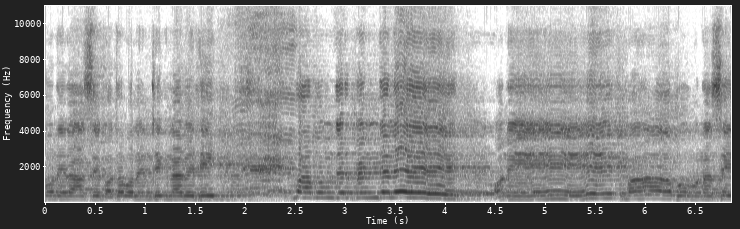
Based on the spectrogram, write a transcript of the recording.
বোনেরা আছে, কথা বলেন ঠিক না বে ঠিক মা বোনদের প্যান্ডেলে অনেক মা বোন আছে,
